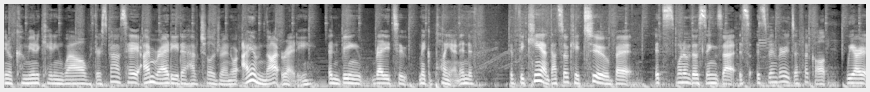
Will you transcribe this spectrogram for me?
you know, communicating well with their spouse, hey, I'm ready to have children or I am not ready and being ready to make a plan. And if if they can't, that's okay too, but it's one of those things that it's it's been very difficult. We are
